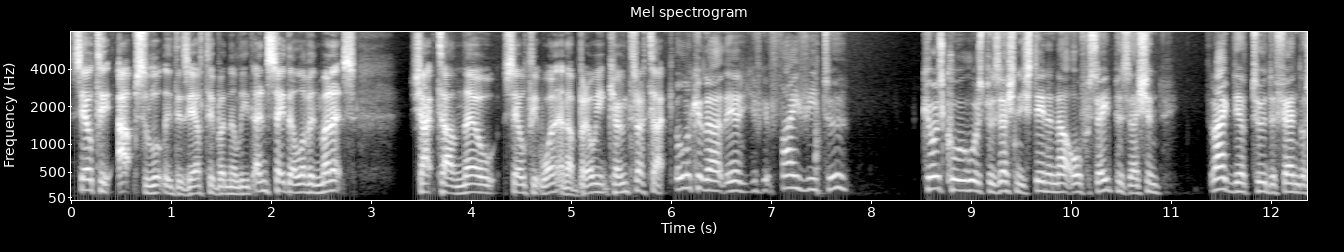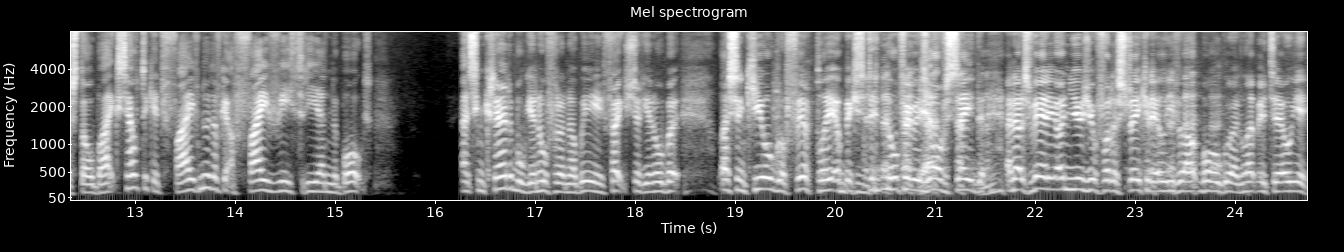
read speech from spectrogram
Celtic absolutely deserved to win the lead. Inside 11 minutes, Shakhtar nil, Celtic one, and a brilliant counter attack. Look at that there. You've got 5v2. Because Kyogo's position, he's staying in that offside position. Drag their two defenders still back. Celtic had five now. They've got a 5v3 in the box. It's incredible, you know, for an away fixture, you know. But listen, Kyogo, fair play to him because he didn't know if he was offside. And it's very unusual for a striker to leave that ball going, let me tell you.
